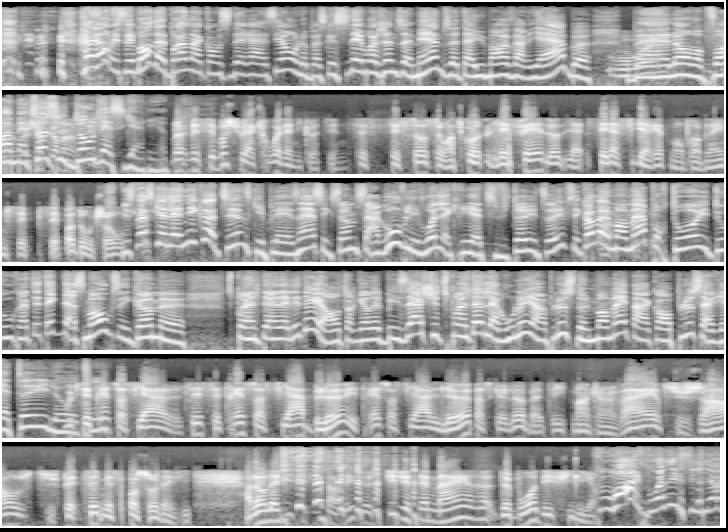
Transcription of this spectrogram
Ah non, mais c'est bon de le prendre en considération, là, parce que si dans les prochaines semaines, vous êtes à humeur variable, Ouais. ben là, on va pouvoir mettre ça sur le dos de la cigarette. Mais, mais c'est moi, je suis accro à la nicotine. C'est c'est ça. c'est- En tout cas, l'effet, là, la- c'est la cigarette, mon problème. C'est c'est pas d'autre chose. Mais c'est parce que la nicotine, ce qui est plaisant, c'est que ça, ça rouvre les voies de la créativité, tu sais. Puis C'est comme un moment pour toi et tout. Quand t'es avec ta smoke, c'est comme euh, tu prends le temps d'aller dehors, tu regardes le paysage, si tu prends le temps de la rouler en plus, le moment est encore plus arrêté, là. Oui, c'est très social. Tu sais, c'est très sociable et très social là, parce que là, ben, il te manque un verre, tu jases, tu fais, tu sais, mais c'est pas ça la vie. Alors la vie, c'est de parler de si j'étais maire de Bois des Filions. Ouais, bois des filions.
